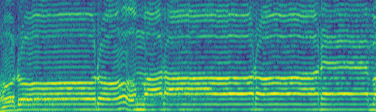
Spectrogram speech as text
오로로 마라라 레반나마나바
